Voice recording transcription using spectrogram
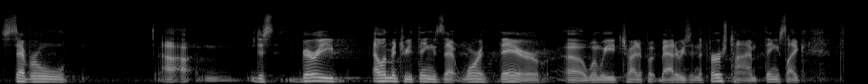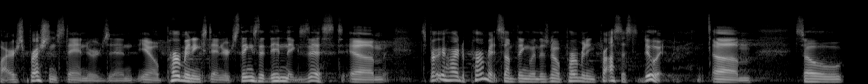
several uh, just very elementary things that weren't there uh, when we tried to put batteries in the first time. Things like fire suppression standards and you know permitting standards, things that didn't exist. Um, it's very hard to permit something when there's no permitting process to do it. Um, so,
